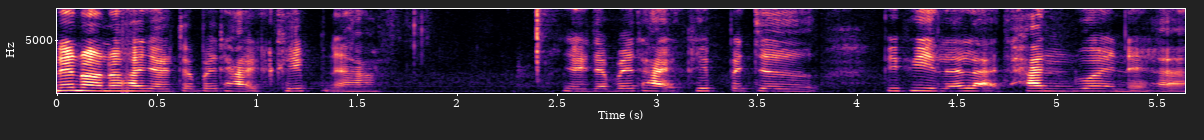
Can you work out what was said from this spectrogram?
แน่นอนนะคะ อยากจะไปถ่ายคลิปนะคะอยากจะไปถ่ายคลิปไปเจอพี่ๆและหลายๆท่านด้วยนะคะ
